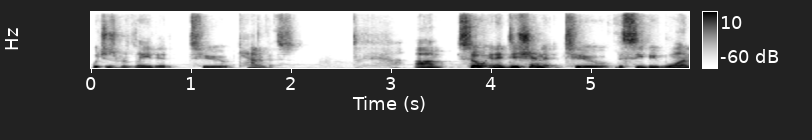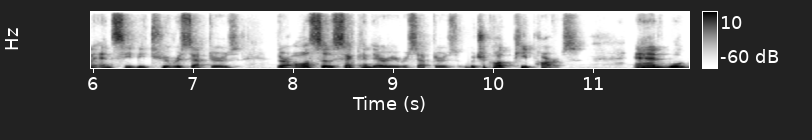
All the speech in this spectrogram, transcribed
which is related to cannabis. Um, so, in addition to the CB1 and CB2 receptors, there are also secondary receptors, which are called PPARs. And we're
